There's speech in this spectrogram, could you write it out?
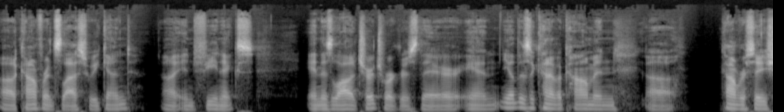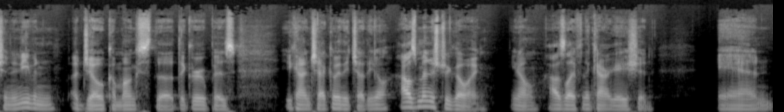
a conference last weekend uh, in Phoenix, and there's a lot of church workers there, and you know, there's a kind of a common uh, conversation and even a joke amongst the the group is you kind of check in with each other. You know, how's ministry going? You know, how's life in the congregation? And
